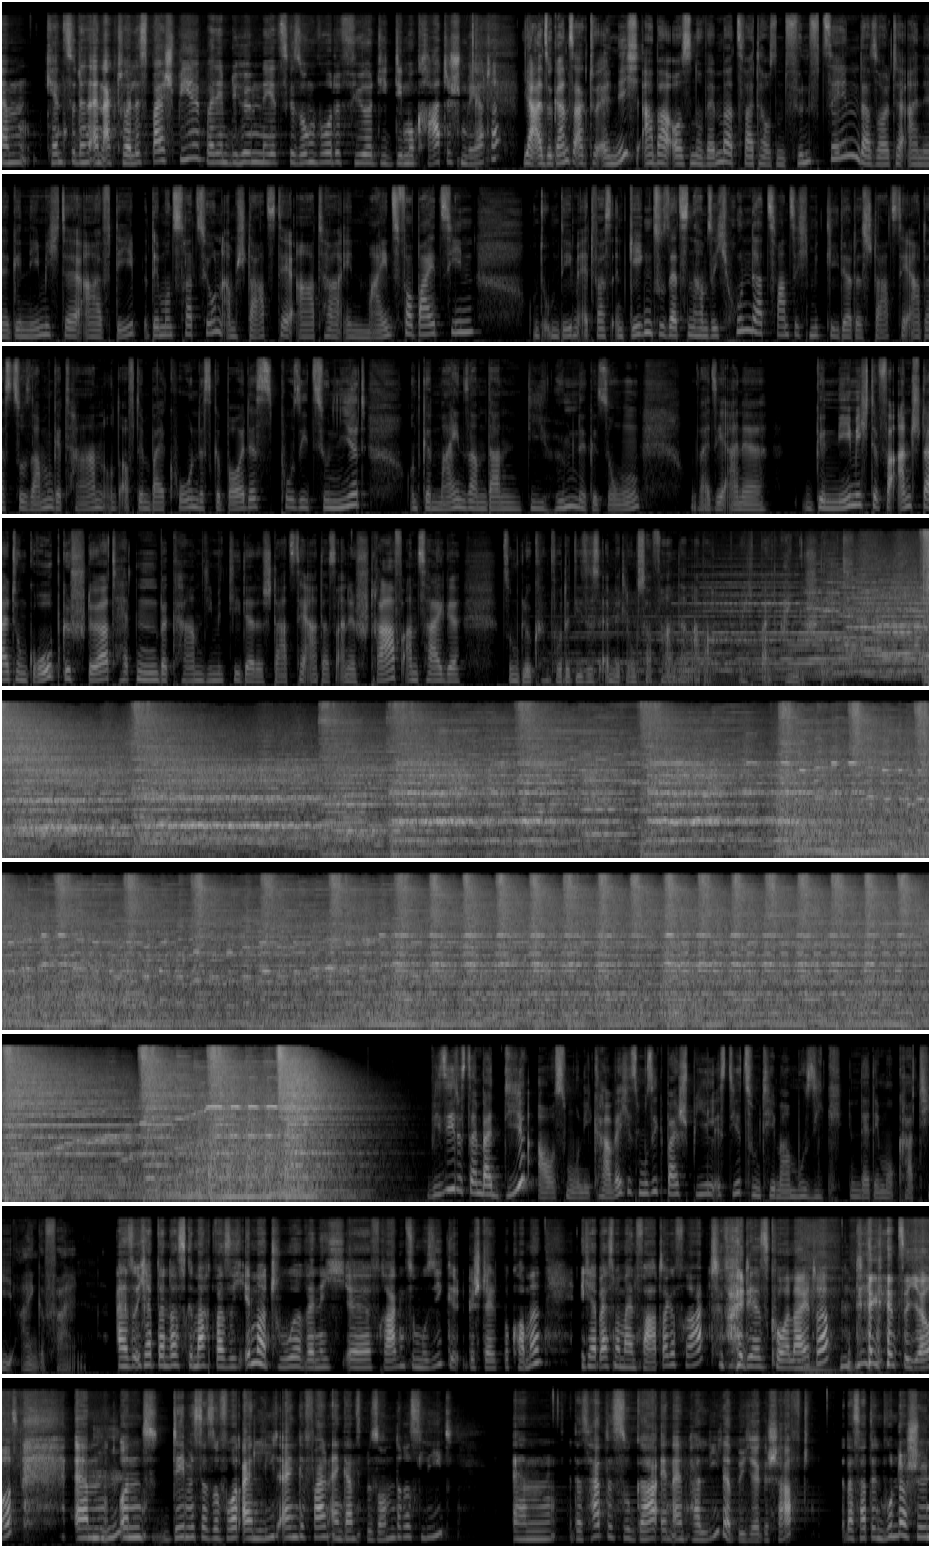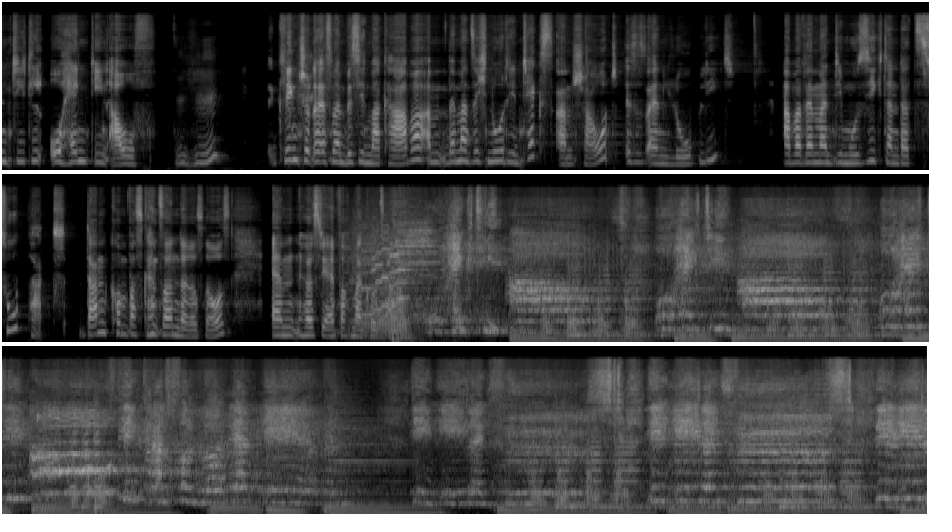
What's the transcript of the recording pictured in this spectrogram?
Ähm, kennst du denn ein aktuelles Beispiel, bei dem die Hymne jetzt gesungen wurde für die demokratischen Werte? Ja, also ganz aktuell nicht, aber aus November 2015, da sollte eine genehmigte AfD-Demonstration am Staatstheater in Mainz vorbeiziehen. Und um dem etwas entgegenzusetzen, haben sich 120 Mitglieder des Staatstheaters zusammengetan und auf dem Balkon des Gebäudes positioniert und gemeinsam dann die Hymne gesungen. Und weil sie eine genehmigte Veranstaltung grob gestört hätten, bekamen die Mitglieder des Staatstheaters eine Strafanzeige. Zum Glück wurde dieses Ermittlungsverfahren dann aber recht bald eingestellt. Denn bei dir aus, Monika? Welches Musikbeispiel ist dir zum Thema Musik in der Demokratie eingefallen? Also ich habe dann das gemacht, was ich immer tue, wenn ich äh, Fragen zur Musik ge gestellt bekomme. Ich habe erstmal meinen Vater gefragt, weil der ist Chorleiter, der kennt sich aus. Ähm, mhm. Und dem ist da sofort ein Lied eingefallen, ein ganz besonderes Lied. Ähm, das hat es sogar in ein paar Liederbücher geschafft. Das hat den wunderschönen Titel Oh hängt ihn auf. Mhm. Klingt schon erstmal ein bisschen makaber. Wenn man sich nur den Text anschaut, ist es ein Loblied. Aber wenn man die Musik dann dazu packt, dann kommt was ganz anderes raus. Ähm, hörst du einfach mal kurz an. Oh, hängt ihn auf, oh, hängt ihn auf, oh, hängt ihn auf, den Kranz von Lorbeeren, den edlen Fürst, den edlen Fürst, den edlen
